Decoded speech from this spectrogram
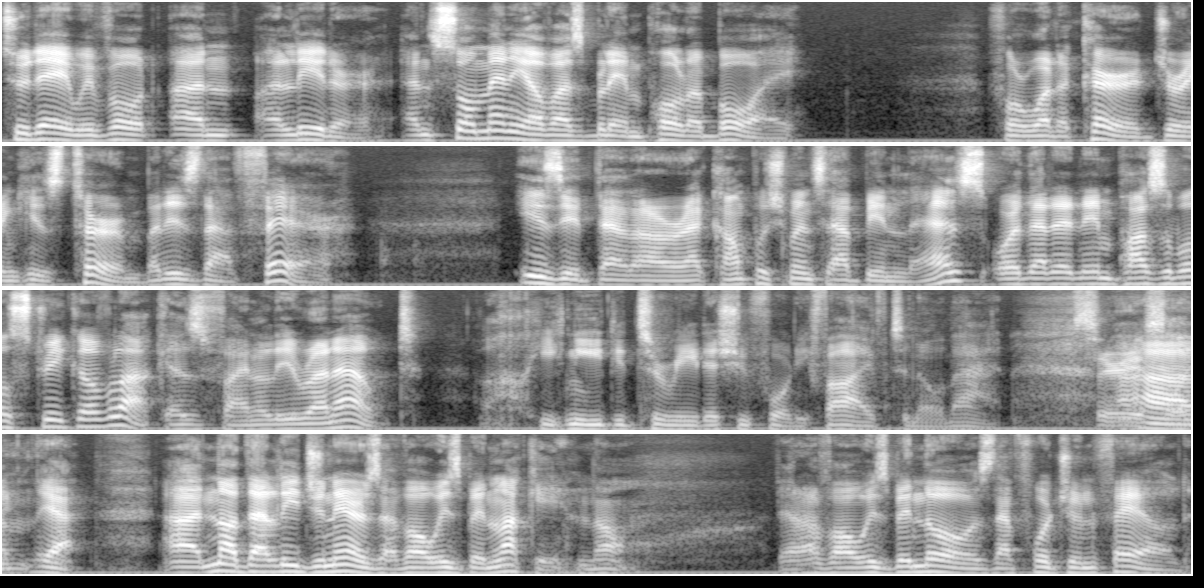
Today we vote on a leader, and so many of us blame Polar Boy for what occurred during his term, but is that fair? Is it that our accomplishments have been less, or that an impossible streak of luck has finally run out? Oh, he needed to read issue 45 to know that. Seriously. Um, yeah. Uh, not that Legionnaires have always been lucky. No. There have always been those that fortune failed.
